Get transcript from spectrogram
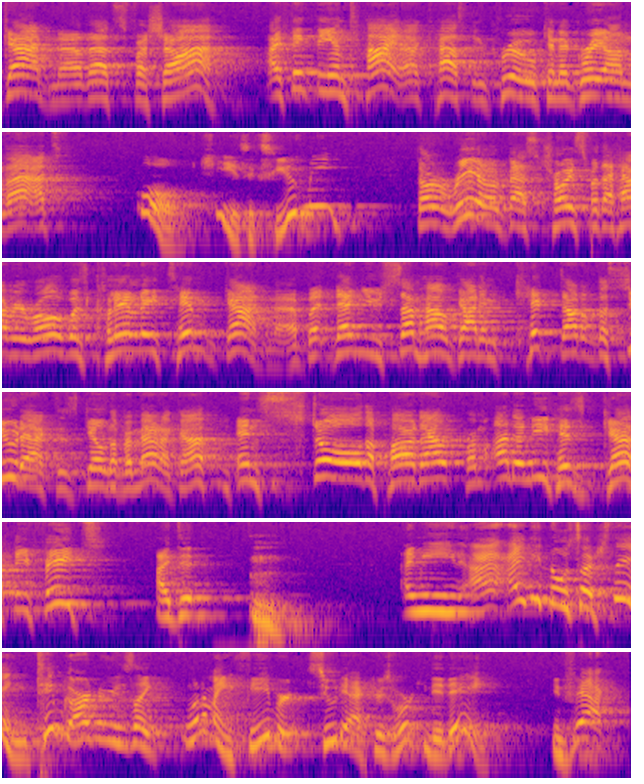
Gardner, that's for sure. I think the entire cast and crew can agree on that. Oh, jeez, excuse me? The real best choice for the Harry role was clearly Tim Gardner, but then you somehow got him kicked out of the Suit Actors Guild of America and stole the part out from underneath his girthy feet. I did. I mean, I, I did no such thing. Tim Gardner is like one of my favorite suit actors working today. In fact,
